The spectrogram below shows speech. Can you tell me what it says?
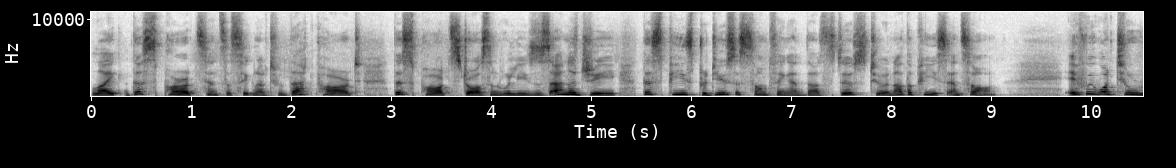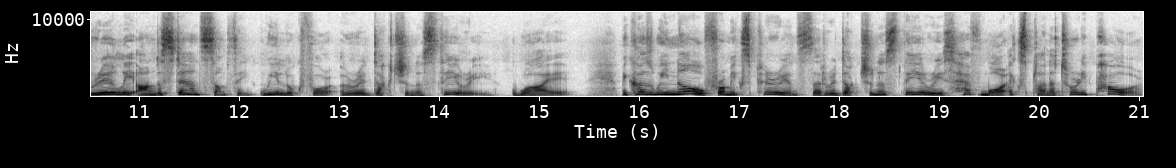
Like this part sends a signal to that part, this part stores and releases energy, this piece produces something and does this to another piece, and so on. If we want to really understand something, we look for a reductionist theory. Why? Because we know from experience that reductionist theories have more explanatory power.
